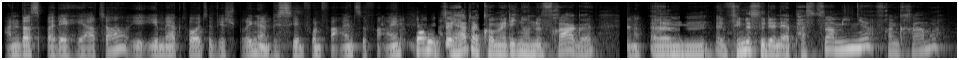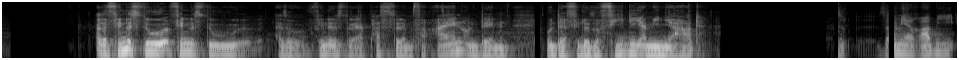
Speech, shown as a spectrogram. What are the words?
anders bei der Hertha. Ihr, ihr, merkt heute, wir springen ein bisschen von Verein zu Verein. Bevor wir zur Hertha kommen, hätte ich noch eine Frage. Ja. Ähm, findest du denn, er passt zu Arminia, Frank Kramer? Also findest du, findest du, also findest du, er passt zu dem Verein und, den, und der Philosophie, die Arminia hat? Sami Arabi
